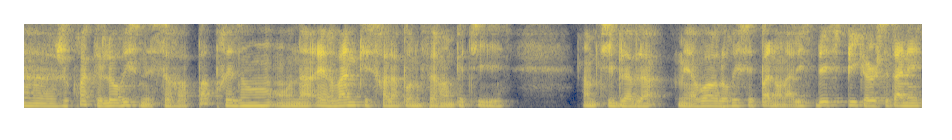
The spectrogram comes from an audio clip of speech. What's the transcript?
Euh, je crois que Loris ne sera pas présent. On a Ervan qui sera là pour nous faire un petit, un petit blabla. Mais à voir, Laurie, c'est pas dans la liste des speakers cette année.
